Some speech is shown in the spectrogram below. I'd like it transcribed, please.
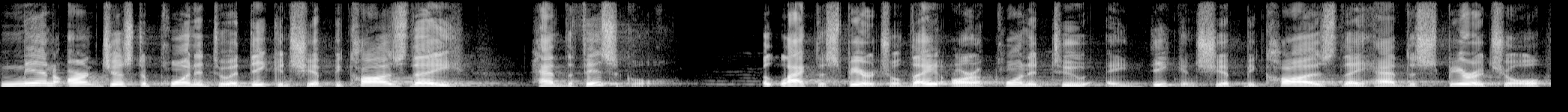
Men aren't just appointed to a deaconship because they have the physical but lack the spiritual. They are appointed to a deaconship because they have the spiritual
